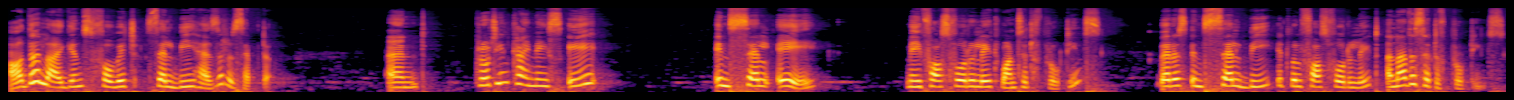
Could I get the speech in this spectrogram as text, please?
other ligands for which cell B has a receptor. And protein kinase A in cell A may phosphorylate one set of proteins, whereas in cell B it will phosphorylate another set of proteins.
